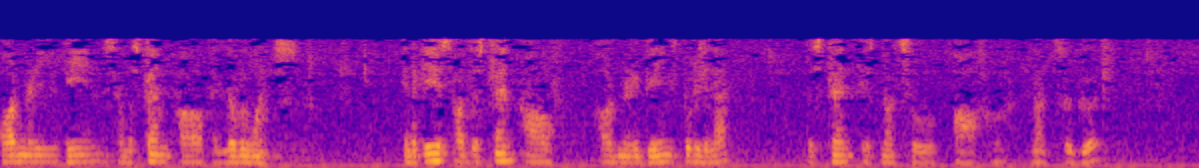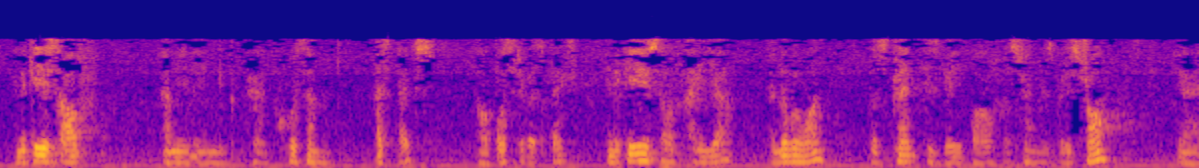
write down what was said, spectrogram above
ordinary beings and the strength of the noble ones. In the case of the strength of ordinary beings, Puthujana, the strength is not so powerful, not so good. In the case of, I mean, in uh, wholesome aspects or positive aspects, in the case of Ariya, the noble one, the strength is very powerful, strength is very strong. Yeah,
